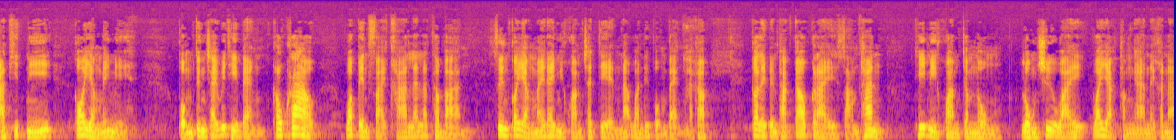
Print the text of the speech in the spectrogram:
อาทิตย์นี้ก็ยังไม่มี ผมจึงใช้วิธีแบ่งคร่าวๆ ว่าเป็นฝ่ายค้านและรัฐบาล ซึ่งก็ยังไม่ได้มีความชัดเจนณวันที่ผมแบ่งนะครับ ก็เลยเป็นพักก้าวไกลสามท่านที่มีความจำนงลงชื่อไว้ว่าอยากทำงานในคณะ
